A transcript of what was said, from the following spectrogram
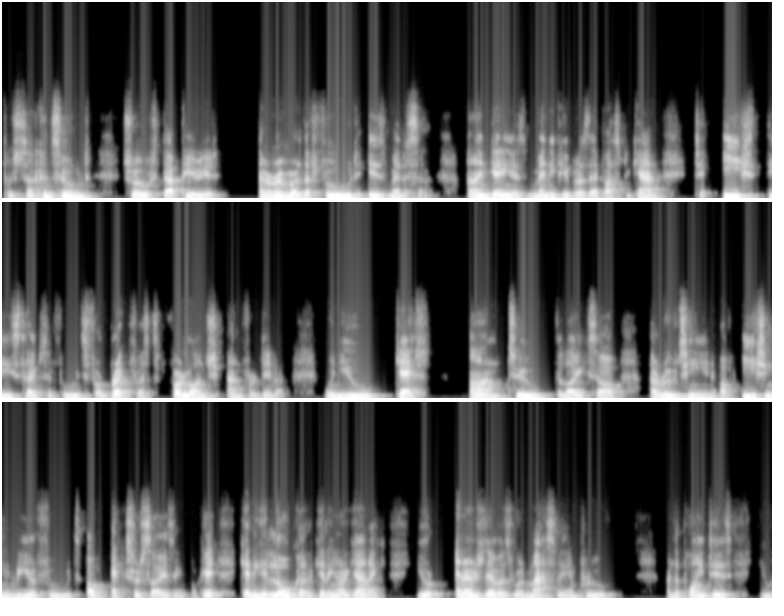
touched on, consumed throughout that period. And remember, the food is medicine. And I'm getting as many people as I possibly can to eat these types of foods for breakfast, for lunch, and for dinner. When you get on to the likes of a routine of eating real foods, of exercising, okay, getting it local, getting organic, your energy levels will massively improve. And the point is, you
